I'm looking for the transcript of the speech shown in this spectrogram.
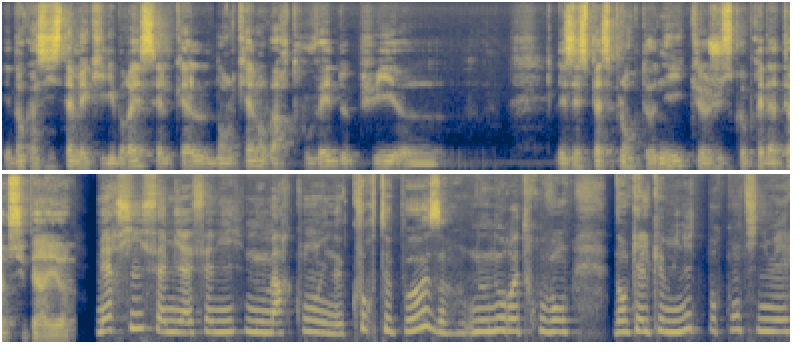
Et donc un système équilibré, c'est lequel, dans lequel on va retrouver depuis euh, les espèces planctoniques jusqu'aux prédateurs supérieurs. Merci Sami Hassani. Nous marquons une courte pause. Nous nous retrouvons dans quelques minutes pour continuer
